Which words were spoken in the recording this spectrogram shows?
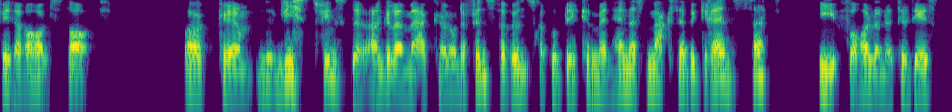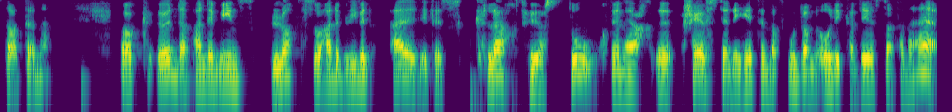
federalstat. Och eh, visst finns det Angela Merkel och det finns förbundsrepubliken, men hennes makt är begränsad i förhållande till delstaterna. Och under pandemins lopp så har det blivit alldeles klart hur stor den här eh, självständigheten av de olika delstaterna är.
